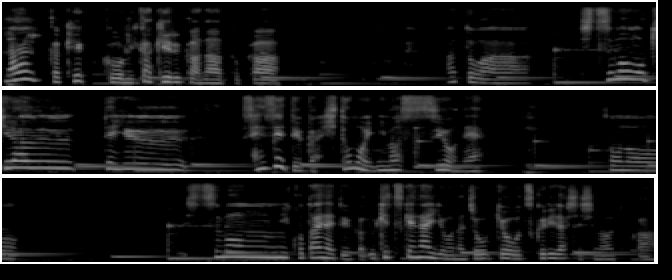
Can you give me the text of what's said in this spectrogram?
なんか結構見かけるかなとかあとは質問を嫌うっていう先生っていうか人もいますよね。その質問に答えないというか受け付けないような状況を作り出してしまうとか、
